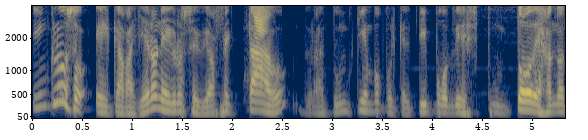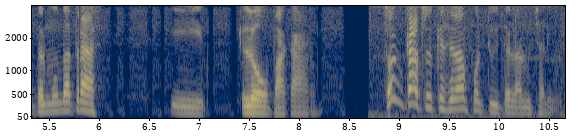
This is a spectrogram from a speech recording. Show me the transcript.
Incluso el Caballero Negro se vio afectado durante un tiempo porque el tipo despuntó dejando a todo el mundo atrás y lo opacaron. Son casos que se dan fortuitos en la lucha libre.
